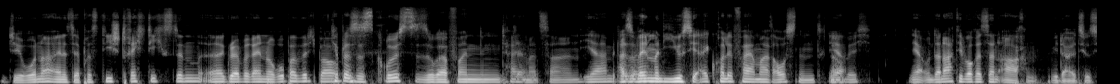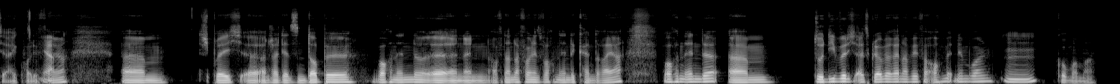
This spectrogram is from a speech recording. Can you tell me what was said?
Girona, eines der prestigeträchtigsten äh, Gravel-Rennen in Europa, würde ich Ich behaupten. glaube, das ist das größte sogar von den Teilnehmerzahlen. ja, Also wenn man die UCI-Qualifier mal rausnimmt, glaube Ja. ich. Ja, und danach die Woche ist dann Aachen wieder als UCI-Qualifier. Ähm, sprich, äh, anstatt jetzt ein Doppelwochenende, äh, ein aufeinanderfolgendes Wochenende, kein Dreier-Wochenende. Ähm, so, die würde ich als Gravel-Rennen auf jeden Fall auch mitnehmen wollen. Mhm. Gucken wir mal.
